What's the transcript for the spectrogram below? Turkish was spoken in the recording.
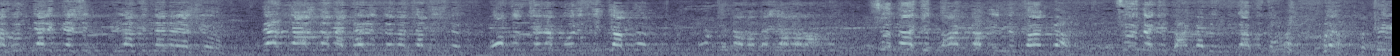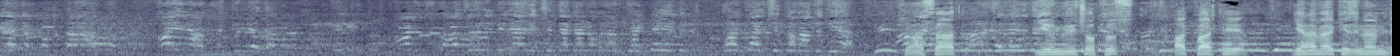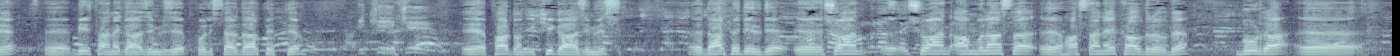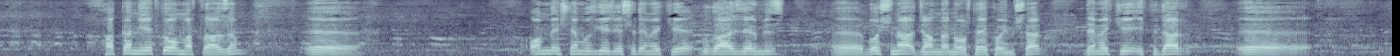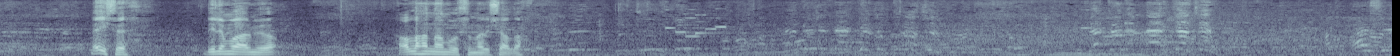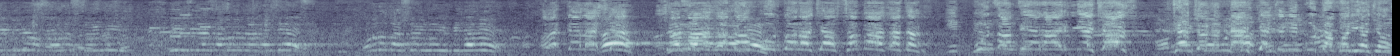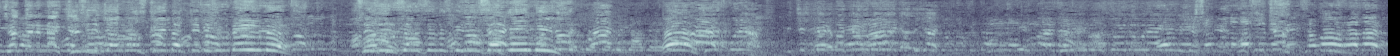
tarafım delik deşik platinlerle yaşıyorum. Ben dağında ve teröristlerle çalıştım. 30 sene polislik yaptım. O kitabada yaralandım. Şuradaki tanka bindim tanka. Şuradaki tanka bindim. Ben bu tanka bindim. Külliyede komutanı attım. Hayır attım külliyede. Azılı bileğin içinde ben olan tekneydim. Tanklar çıkamadı diye. Şu an saat 23.30. AK Parti Genel Merkezi'nin önünde e, bir tane gazimizi polisler darp etti. 2 2 E, pardon iki gazimiz e, darp edildi. E, şu an e, şu an ambulansla e, hastaneye kaldırıldı. Burada e, hakka niyetli olmak lazım. E, 15 Temmuz gecesi demek ki bu gazilerimiz e, boşuna canlarını ortaya koymuşlar. Demek ki iktidar e, neyse dilim varmıyor. Allah'ından bulsunlar inşallah. Arkadaşlar Ha, sabaha kadar burada olacağız sabaha kadar. Buradan bir yere ayrılmayacağız. FETÖ'nün merkezini burada koruyacağız. FETÖ'nün merkezini. Sizin canınız kıymetli bizim değil mi? Siz insansınız biz insan değil miyiz? He? Çek buraya. İçişleri Bakanı buraya gelecek. Süleyman Soylu buraya gelecek. Sabaha kadar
